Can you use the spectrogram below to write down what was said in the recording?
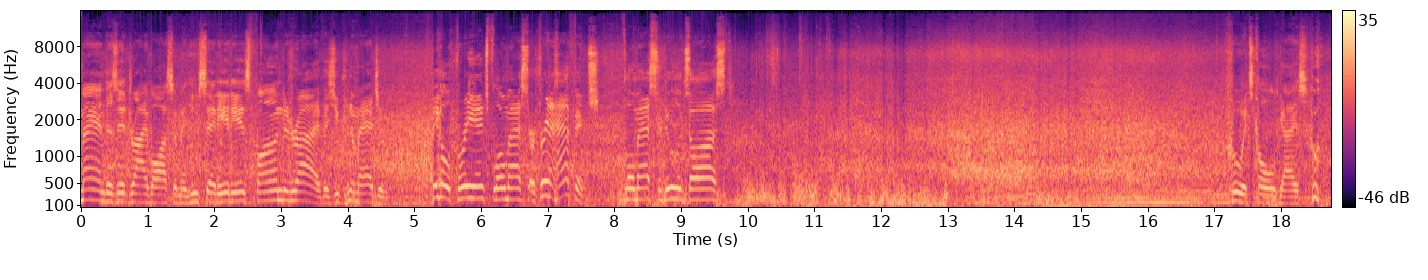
man, does it drive awesome. And he said, it is fun to drive, as you can imagine. Big old three inch Flowmaster, or three and a half inch Flowmaster dual exhaust. Whew, it's cold, guys.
